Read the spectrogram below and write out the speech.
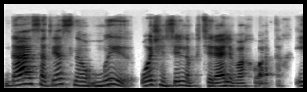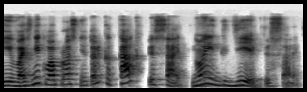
да, соответственно, мы очень сильно потеряли в охватах. И возник вопрос не только как писать, но и где писать.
